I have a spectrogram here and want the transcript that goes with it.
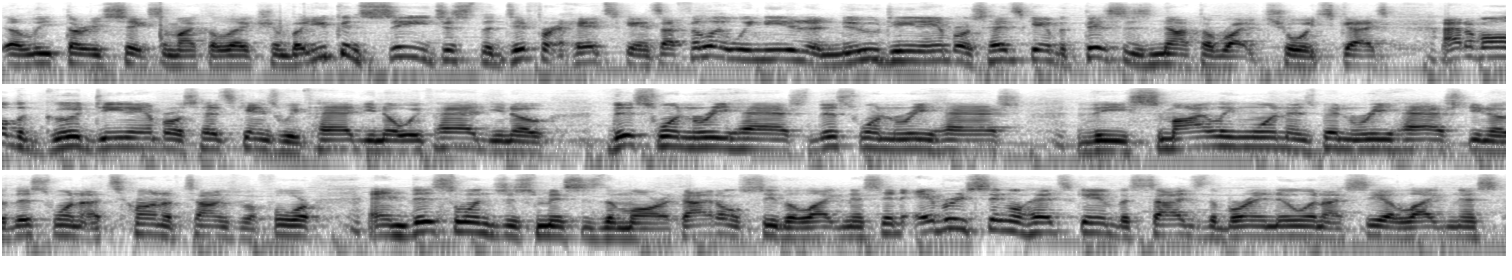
Elite 36 in my collection. But you can see just the different head scans. I feel like we needed a new Dean Ambrose head scan, but this is not the right choice, guys. Out of all the good Dean Ambrose head scans we've had, you know, we've had, you know, this one rehashed, this one rehashed, the smiling one has been rehashed, you know, this one a ton of times before, and this one just misses the mark. I don't see the likeness. In every single head scan besides the brand new one, I see a likeness,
